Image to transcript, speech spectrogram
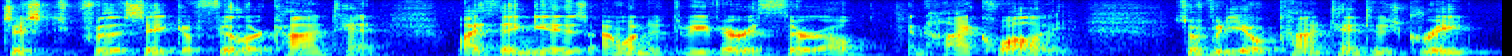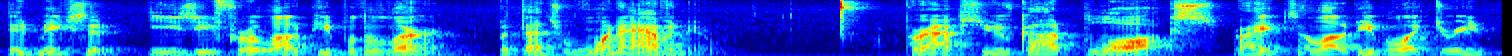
just for the sake of filler content. My thing is I want it to be very thorough and high quality. So video content is great. It makes it easy for a lot of people to learn, but that's one avenue. Perhaps you've got blogs, right? A lot of people like to read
